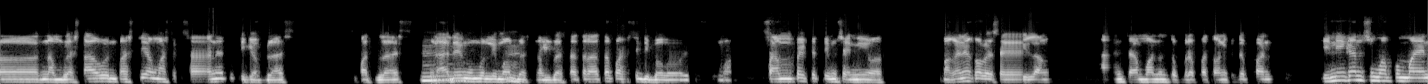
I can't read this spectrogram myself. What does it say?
eh, 16 tahun pasti yang masuk ke sana itu 13 14 nggak ada yang umur 15 16 rata-rata pasti di bawah itu semua sampai ke tim senior makanya kalau saya bilang ancaman untuk berapa tahun ke depan. Ini kan semua pemain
